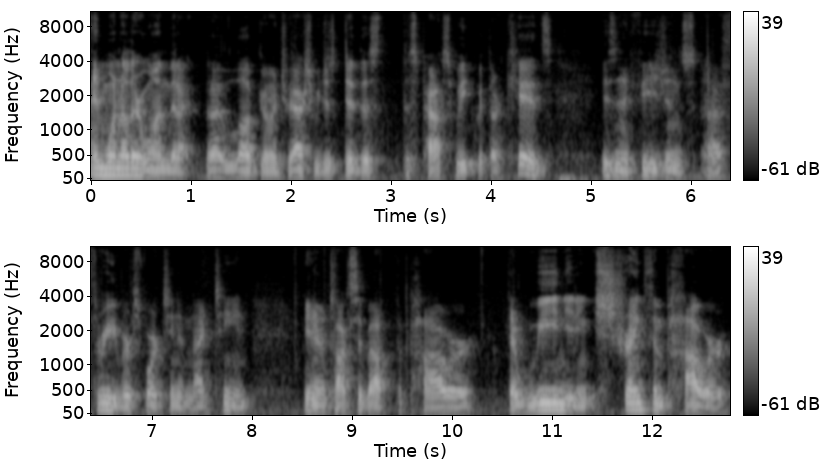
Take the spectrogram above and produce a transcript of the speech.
and one other one that I that I love going to. Actually, we just did this this past week with our kids. Is in Ephesians uh, three verse fourteen and nineteen. You know, it talks about the power that we needing strength and power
